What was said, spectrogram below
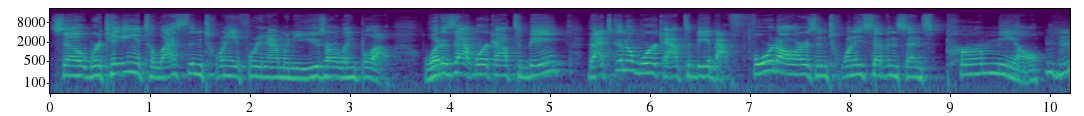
So we're taking it to less than $28.49 when you use our link below. What does that work out to be? That's gonna work out to be about $4.27 per meal. Mm-hmm.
